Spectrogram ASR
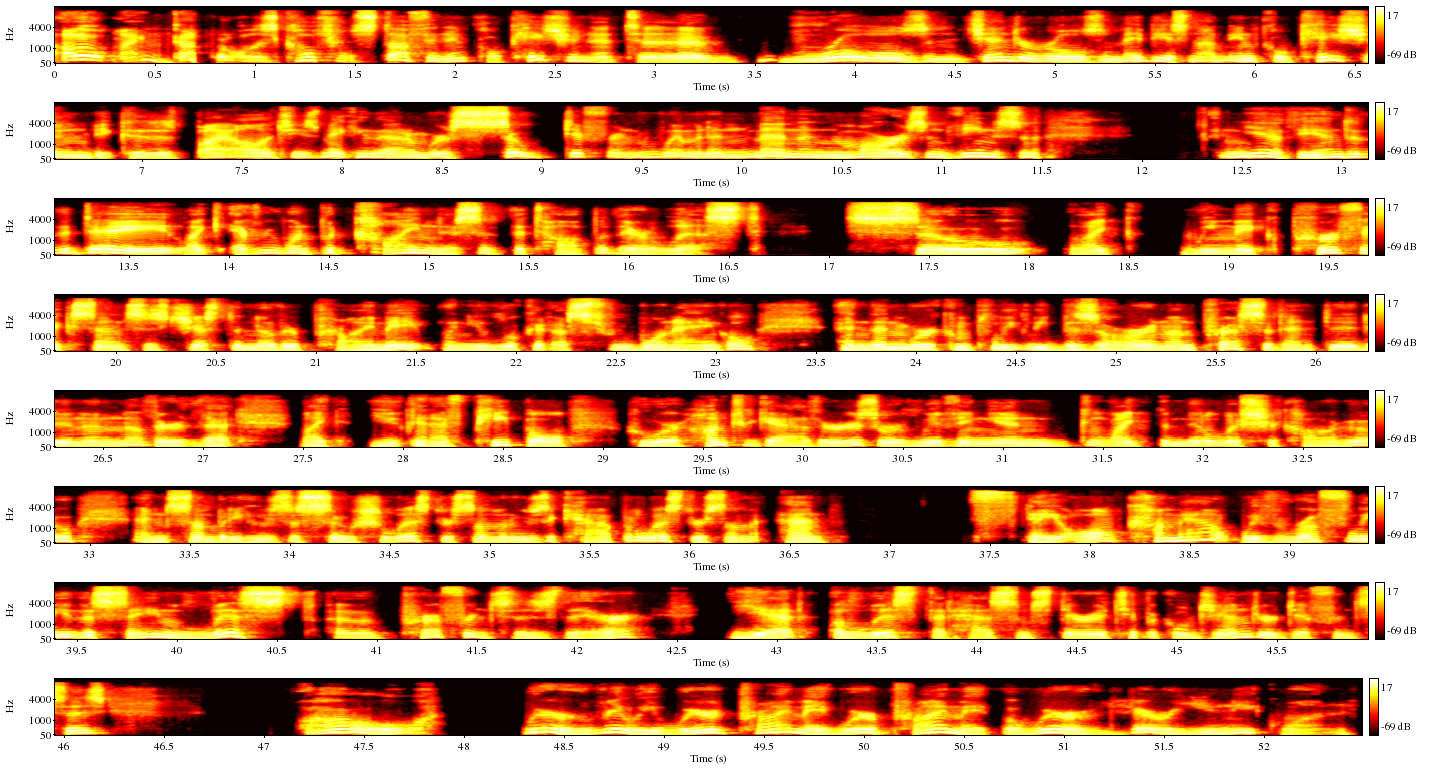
oh my hmm. God, all this cultural stuff and inculcation into roles and gender roles. And maybe it's not inculcation because biology is making that. And we're so different women and men and Mars and Venus. And, and yeah, at the end of the day, like everyone put kindness at the top of their list. So, like, we make perfect sense as just another primate when you look at us through one angle. And then we're completely bizarre and unprecedented in another that like you can have people who are hunter gatherers or living in like the middle of Chicago and somebody who's a socialist or someone who's a capitalist or some, and they all come out with roughly the same list of preferences there, yet a list that has some stereotypical gender differences. Oh, we're a really weird primate. We're a primate, but we're a very unique one.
